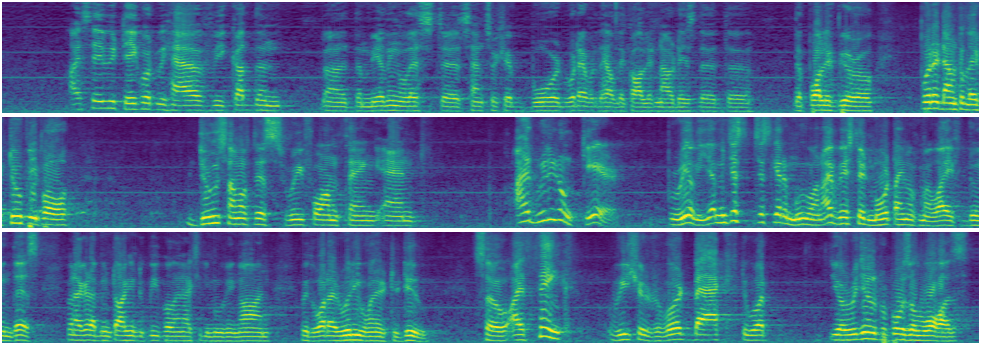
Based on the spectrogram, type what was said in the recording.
I say we take what we have, we cut the, uh, the mailing list, uh, censorship board, whatever the hell they call it nowadays, the, the, the Politburo, put it down to like two people, do some of this reform thing, and I really don't care. Really, I mean, just just get a move on. I wasted more time of my life doing this when I could have been talking to people and actually moving on with what I really wanted to do. So I think we should revert back to what your original proposal was.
